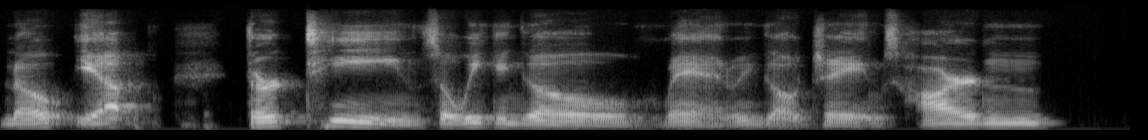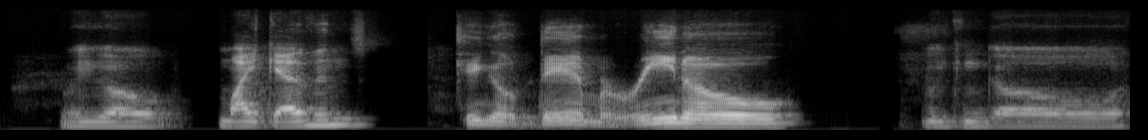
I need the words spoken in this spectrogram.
no, yep. 13. So we can go, man, we can go James Harden, We go Mike Evans. can go Dan Marino. We can go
